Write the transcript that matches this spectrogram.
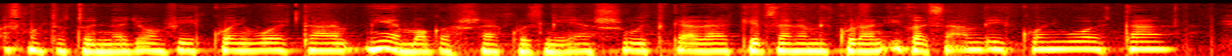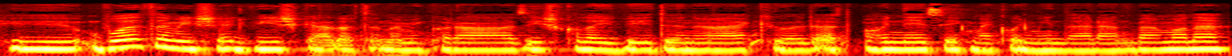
Azt mondtad, hogy nagyon vékony voltál. Milyen magassághoz milyen súlyt kell elképzelni, amikor igazán vékony voltál? Hű, voltam is egy vizsgálaton, amikor az iskolai védőnő elküldött, hogy nézzék meg, hogy minden rendben van-e.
